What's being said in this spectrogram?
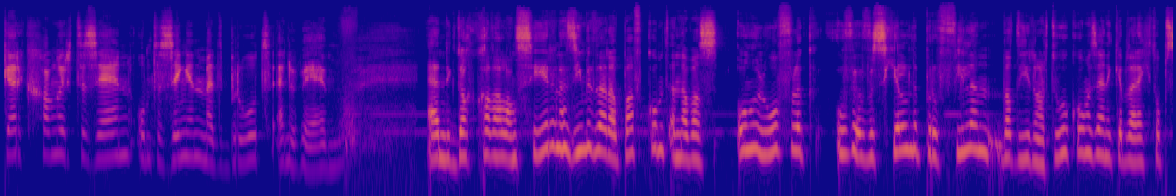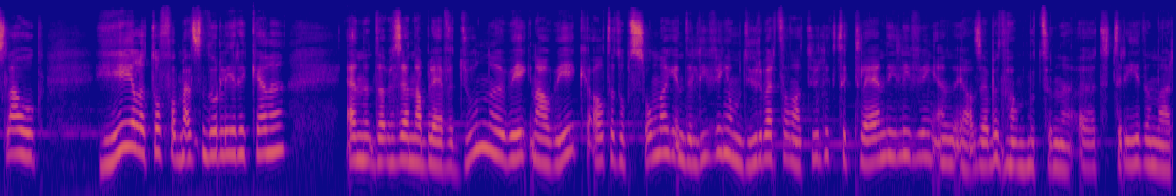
kerkganger te zijn om te zingen met brood en wijn. En ik dacht, ik ga dat lanceren en zien wie daarop afkomt. En dat was ongelooflijk hoeveel verschillende profielen dat hier naartoe gekomen zijn. Ik heb daar echt op sla ook hele toffe mensen door leren kennen. En dat, we zijn dat blijven doen, eh, week na week. Altijd op zondag in de living. Om duur werd dat natuurlijk te klein, die living. En ja, ze hebben dan moeten eh, uittreden naar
